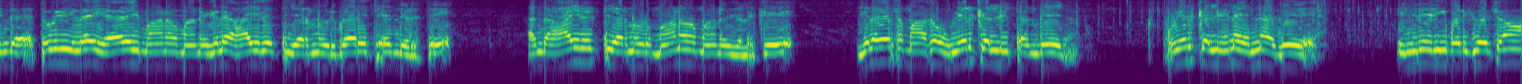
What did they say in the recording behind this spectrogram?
இந்த தொகுதியில் ஏழை மாணவ மாணவிகளை ஆயிரத்தி இரநூறு பேரை தேர்ந்தெடுத்து அந்த ஆயிரத்தி இரநூறு மாணவ மாணவிகளுக்கு இலவசமாக உயர்கல்வி தந்தேன். உயர்கல்வினா என்ன அது? இன்ஜினியரிங் படிக்க வச்சோம்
